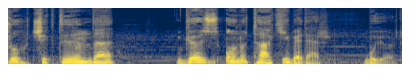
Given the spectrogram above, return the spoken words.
ruh çıktığında göz onu takip eder buyurdu.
